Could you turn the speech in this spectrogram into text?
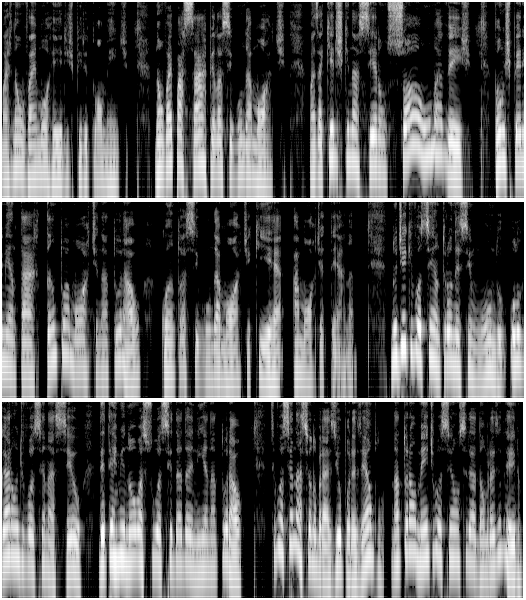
mas não vai morrer espiritualmente. Não vai passar pela segunda morte. Mas aqueles que nasceram só uma vez vão experimentar tanto a morte natural quanto a segunda morte, que é a morte eterna. No dia que você entrou nesse mundo, o lugar onde você nasceu determinou a sua cidadania natural. Se você nasceu no Brasil, por exemplo, naturalmente você é um cidadão brasileiro.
